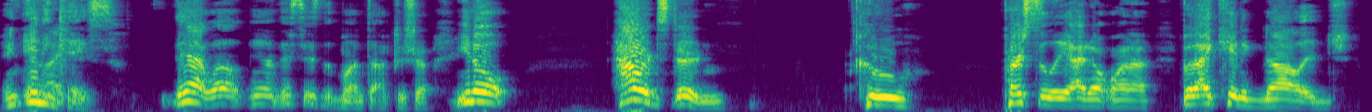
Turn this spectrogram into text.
In any like it. case, yeah, well, you know, this is the Blunt Doctor show. You know, Howard Stern, who personally I don't want to, but I can acknowledge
